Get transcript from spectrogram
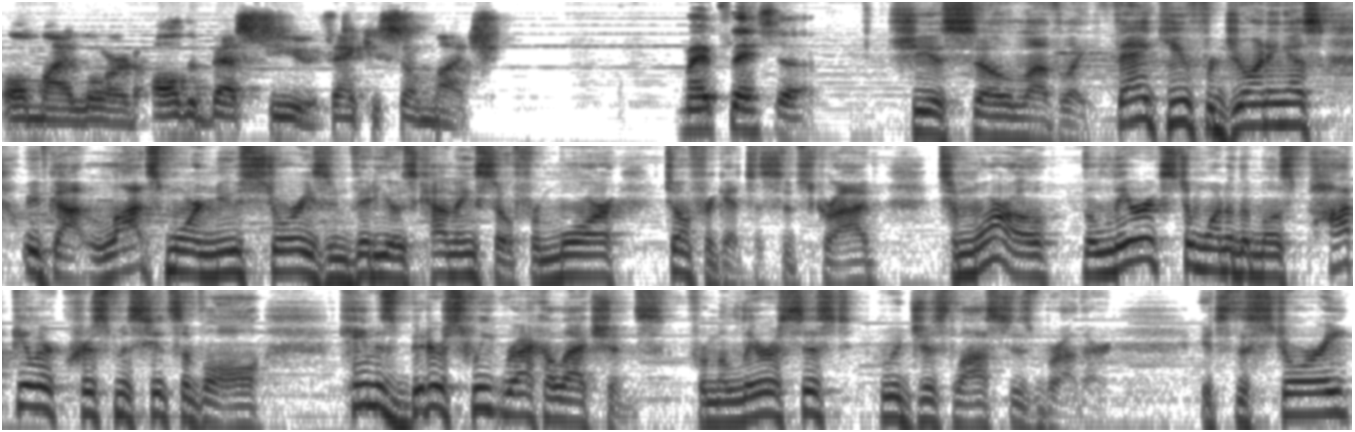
Oh, my Lord. All the best to you. Thank you so much. My pleasure. She is so lovely. Thank you for joining us. We've got lots more news stories and videos coming, so for more, don't forget to subscribe. Tomorrow, the lyrics to one of the most popular Christmas hits of all came as bittersweet recollections from a lyricist who had just lost his brother. It's the story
